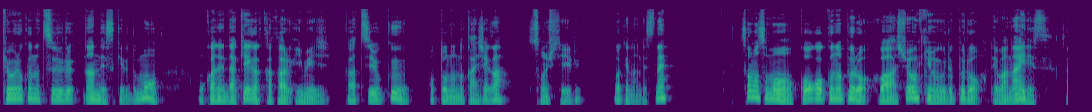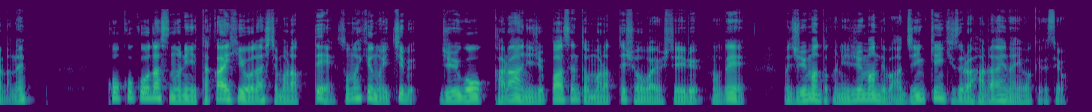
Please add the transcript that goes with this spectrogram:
強力なツールなんですけれども、お金だけがかかるイメージが強く、ほとんどの会社が損しているわけなんですね。そもそも広告のプロは商品を売るプロではないですからね。広告を出すのに高い費用を出してもらって、その費用の一部、15から20%もらって商売をしているので、10万とか20万では人件費すら払えないわけですよ。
